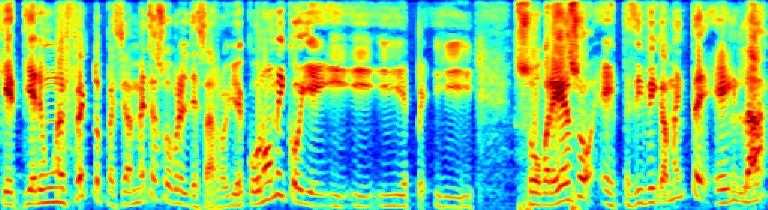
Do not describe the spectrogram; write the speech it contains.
que tienen un efecto especialmente sobre el desarrollo económico y, y sobre eso específicamente en la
